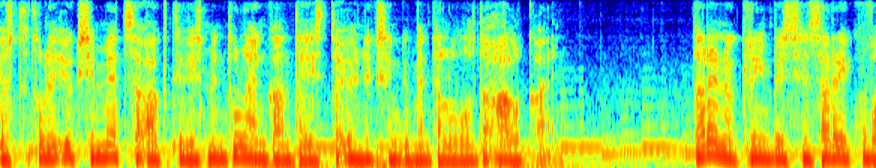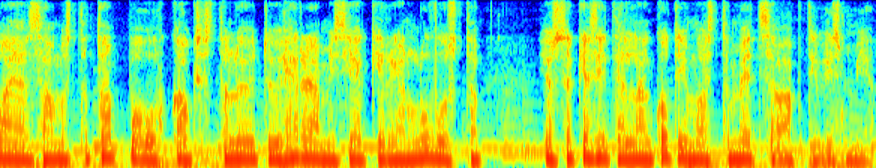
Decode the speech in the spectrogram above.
josta tuli yksi metsäaktivismin tulenkantajista 90-luvulta alkaen. Tarina Greenpeacein Sari Kuvajan saamasta tappouhkauksesta löytyy heräämisiä kirjan luvusta, jossa käsitellään kotimaista metsäaktivismia.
